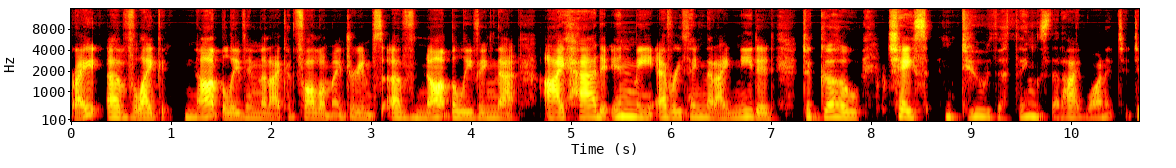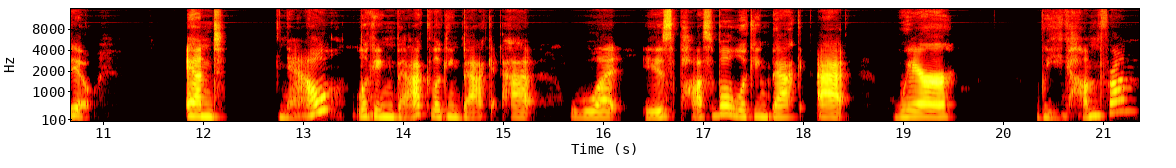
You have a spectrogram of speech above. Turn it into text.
right? Of like not believing that I could follow my dreams, of not believing that I had in me everything that I needed to go chase and do the things that I wanted to do. And now, looking back, looking back at what is possible, looking back at where we come from,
